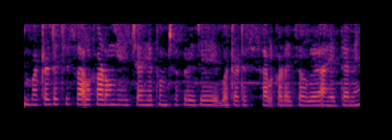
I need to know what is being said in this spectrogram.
बटाट्याची साल काढून घ्यायची आहे. तुमच्याकडे जे बटाट्याची साल काढायचं वगैरे आहे त्याने.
